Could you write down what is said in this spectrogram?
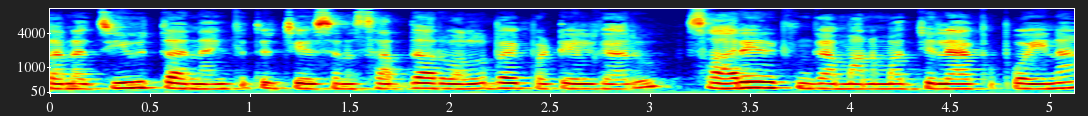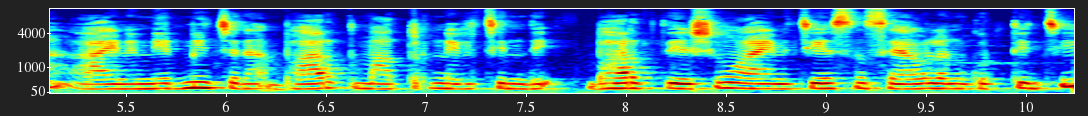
తన జీవితాన్ని అంకితం చేసిన సర్దార్ వల్లభాయ్ పటేల్ గారు శారీరకంగా మన మధ్య లేకపోయినా ఆయన నిర్మించిన భారత్ మాత్రం నిలిచింది. భారతదేశం ఆయన చేసిన సేవలను గుర్తించి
